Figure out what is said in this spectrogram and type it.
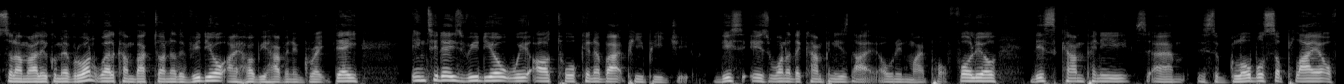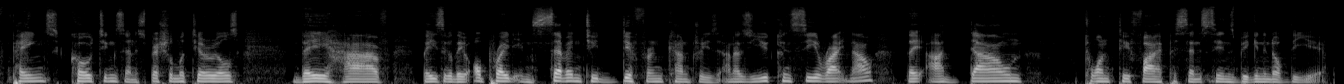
Assalamu alaikum everyone. Welcome back to another video. I hope you're having a great day. In today's video we are talking about PPG this is one of the companies that I own in my portfolio. This company um, is a global supplier of paints coatings and special materials. They have basically they operate in 70 different countries. And as you can see right now they are down 25% since beginning of the year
